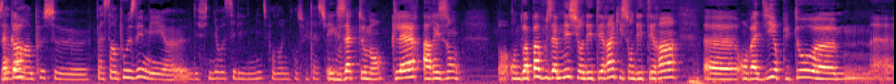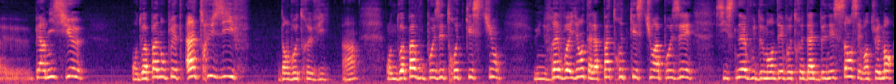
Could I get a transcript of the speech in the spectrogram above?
D'accord? un peu se pas s'imposer mais euh, définir aussi les limites pendant une consultation. Exactement. Claire a raison. On ne doit pas vous amener sur des terrains qui sont des terrains, euh, on va dire, plutôt euh, pernicieux. On ne doit pas non plus être intrusif dans votre vie. Hein. On ne doit pas vous poser trop de questions. Une vraie voyante, elle n'a pas trop de questions à poser, si ce n'est vous demander votre date de naissance, éventuellement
